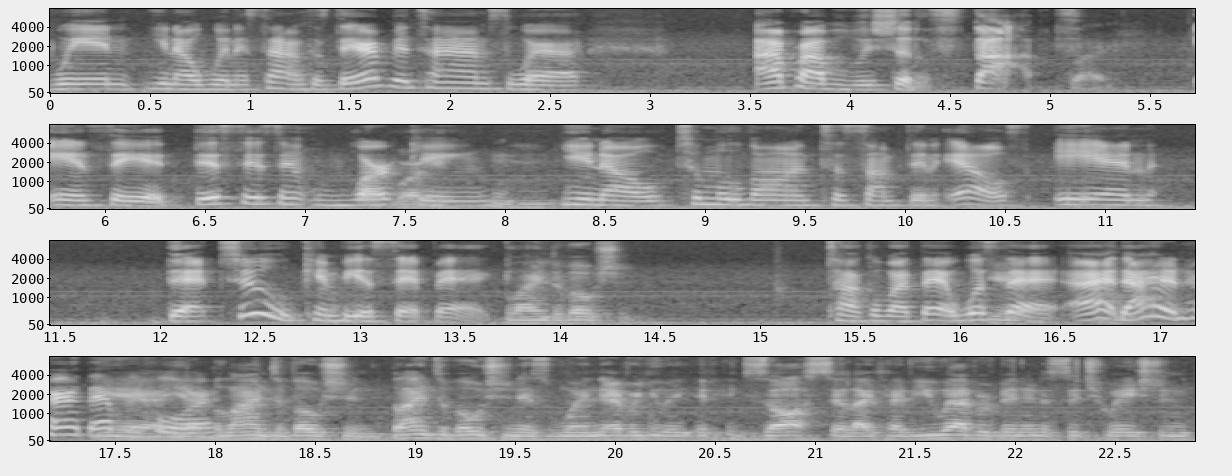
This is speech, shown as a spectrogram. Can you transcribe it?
when you know when it's time because there have been times where i probably should have stopped Right. and said this isn't working, Working. Mhm. you know to move on to something else and that too can be a setback Blind devotion. talk about that what's Yeah. that I, I hadn't heard that yeah, before yeah. Blind devotion. Blind devotion is whenever you exhausted. Like, have you ever been in a situation?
